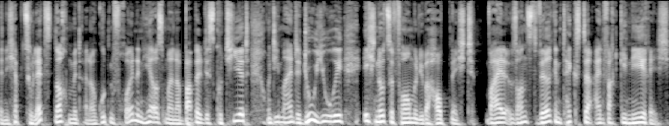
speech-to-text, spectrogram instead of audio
Denn ich habe zuletzt noch mit einer guten Freundin hier aus meiner Bubble diskutiert und die meinte, du Juri, ich nutze Formeln überhaupt nicht, weil sonst wirken Texte einfach generisch.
